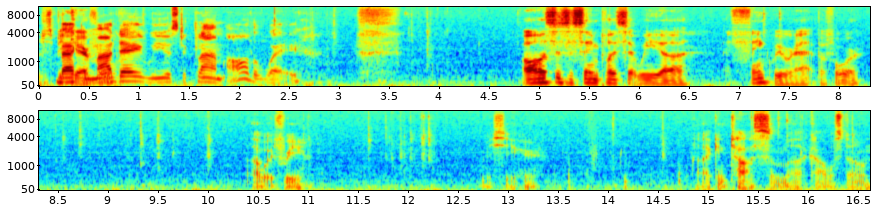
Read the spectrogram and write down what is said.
Just be Back careful. in my day, we used to climb all the way. Oh, this is the same place that we, uh, I think we were at before. I'll wait for you. Let me see here. I can toss some uh, cobblestone.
